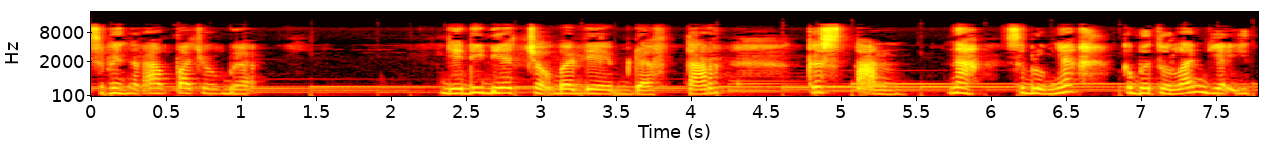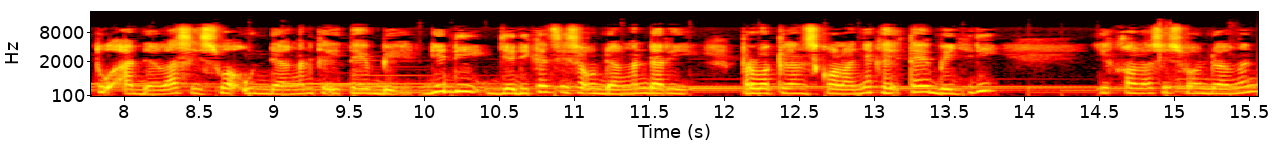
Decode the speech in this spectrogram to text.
Sepintar apa coba jadi dia coba deh daftar ke STAN. Nah, sebelumnya kebetulan dia itu adalah siswa undangan ke ITB. Dia dijadikan siswa undangan dari perwakilan sekolahnya ke ITB. Jadi, ya kalau siswa undangan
